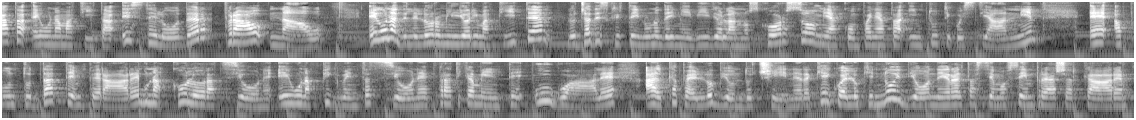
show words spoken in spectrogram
Classificata è una matita Estée Lauder Brow Now. È una delle loro migliori matite, l'ho già descritta in uno dei miei video l'anno scorso, mi ha accompagnata in tutti questi anni, è appunto da temperare, una colorazione e una pigmentazione praticamente uguale al capello biondo cenere, che è quello che noi bionde in realtà stiamo sempre a cercare,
